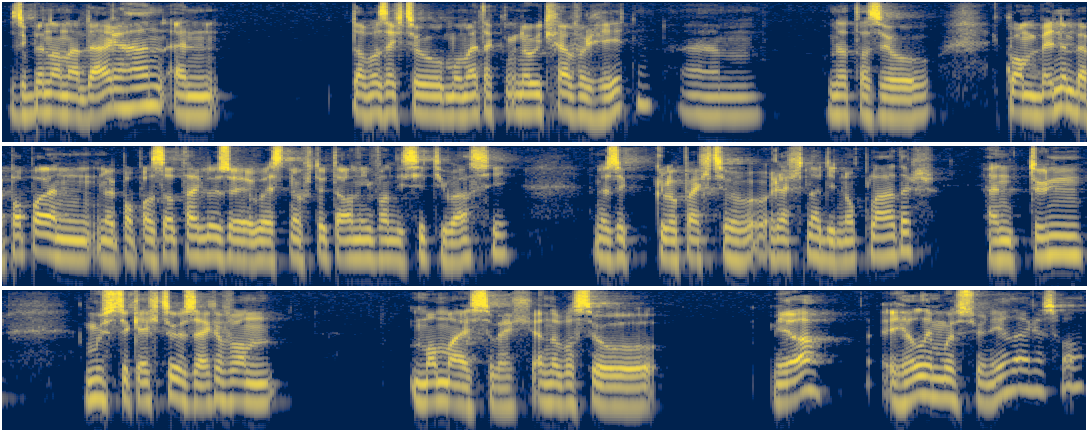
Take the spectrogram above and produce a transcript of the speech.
Dus ik ben dan naar daar gegaan en dat was echt zo'n moment dat ik nooit ga vergeten. Ehm, omdat dat zo... Ik kwam binnen bij papa en mijn papa zat daar, dus hij wist nog totaal niet van die situatie. Dus ik loop echt zo recht naar die oplader. En toen moest ik echt zo zeggen van... Mama is weg. En dat was zo... Ja, heel emotioneel ergens wel.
